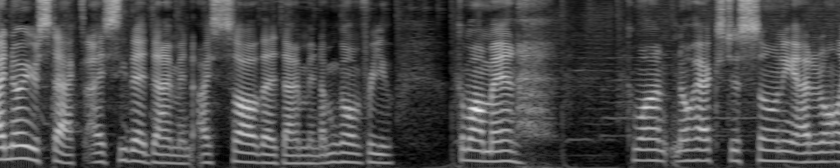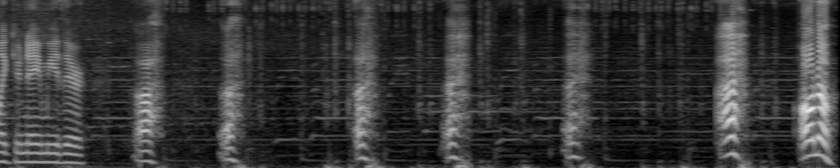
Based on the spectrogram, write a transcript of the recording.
I know you're stacked. I see that diamond. I saw that diamond. I'm going for you. Come on, man. Come on. No hacks, just Sony. I don't like your name either. Ah. Ah. Ah. Ah. Ah. Ah. Oh, no.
